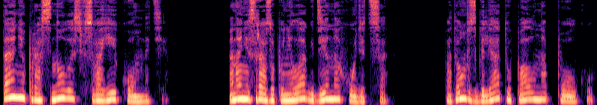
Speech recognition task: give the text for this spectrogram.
Таня проснулась в своей комнате. Она не сразу поняла, где находится. Потом взгляд упал на полку.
